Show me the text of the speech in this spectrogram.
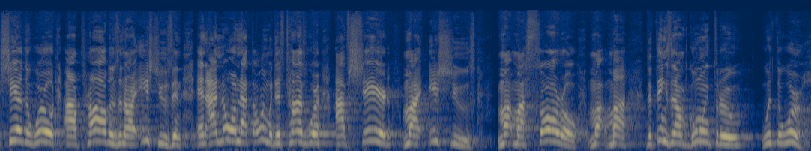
share the world our problems and our issues. And, and I know I'm not the only one. There's times where I've shared my issues, my, my sorrow, my, my, the things that I'm going through with the world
